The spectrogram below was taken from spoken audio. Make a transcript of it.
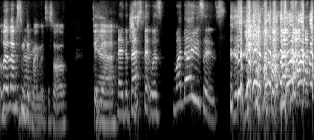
although there were some good moments as well. But Yeah. yeah, no the best just- bit was my noses Yeah.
